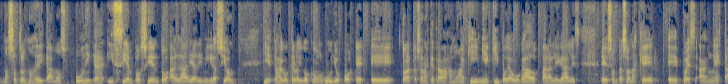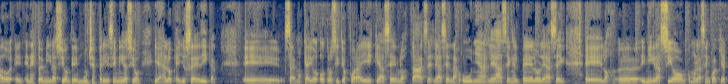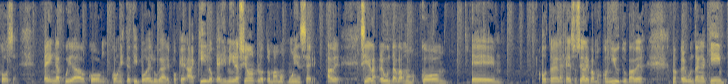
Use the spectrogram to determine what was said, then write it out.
nosotros nos dedicamos única y 100% al área de inmigración. Y esto es algo que lo digo con orgullo porque eh, todas las personas que trabajamos aquí, mi equipo de abogados paralegales, eh, son personas que eh, pues han estado en, esto de inmigración, tienen mucha experiencia en inmigración y es a lo que ellos se dedican. sabemos que hay otros sitios por ahí que hacen los taxes, le hacen las uñas, le hacen el pelo, le hacen los, inmigración, como le hacen cualquier cosa tenga cuidado con, este tipo de lugares, porque aquí lo que es inmigración lo tomamos muy en serio. A ver, siguen las preguntas, vamos con eh, otra de las redes sociales, vamos con YouTube. A ver, nos preguntan aquí,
